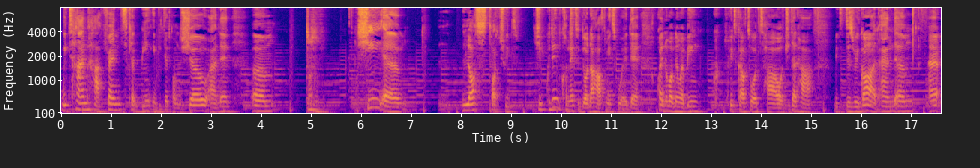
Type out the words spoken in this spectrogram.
with time, her friends kept being evicted from the show, and then um, she um, lost touch with. She couldn't connect with the other housemates who were there. Quite a number of them were being critical towards her or treated her with disregard, and um, I,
